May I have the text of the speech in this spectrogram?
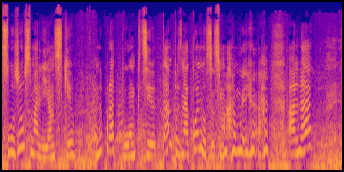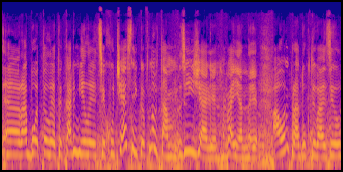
Служил в Смоленске, на продпункте. Там познакомился с мамой. Она э, работала, это кормила этих участников, ну, там заезжали военные, а он продукты возил.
